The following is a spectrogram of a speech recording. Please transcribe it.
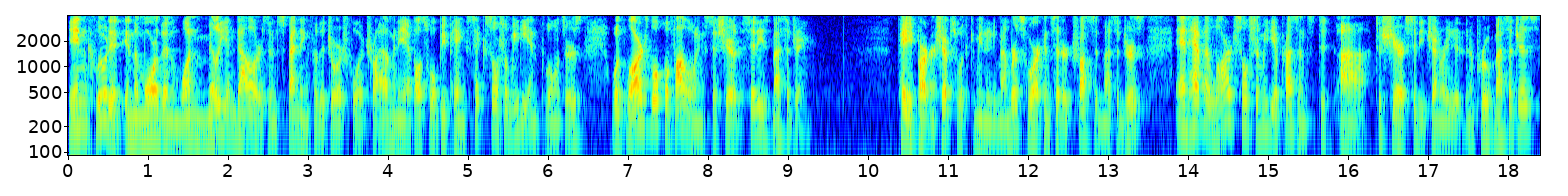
Included in the more than $1 million in spending for the George Floyd trial, Minneapolis will be paying six social media influencers with large local followings to share the city's messaging paid partnerships with community members who are considered trusted messengers and have a large social media presence to, uh, to share city generated and approved messages.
